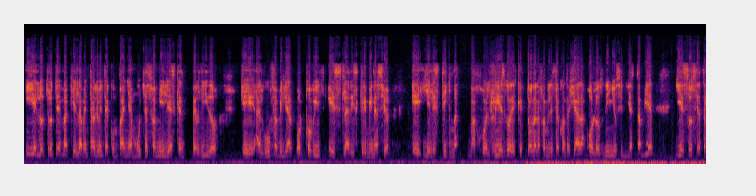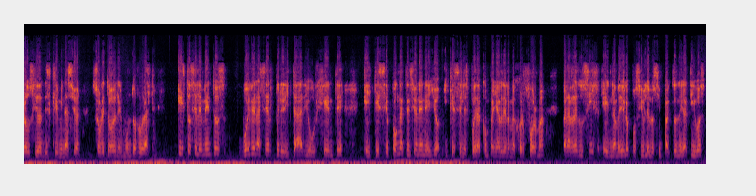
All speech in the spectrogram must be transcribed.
Y el otro tema que lamentablemente acompaña a muchas familias que han perdido eh, algún familiar por COVID es la discriminación eh, y el estigma bajo el riesgo de que toda la familia esté contagiada o los niños y niñas también, y eso se ha traducido en discriminación, sobre todo en el mundo rural. Estos elementos vuelven a ser prioritario, urgente, el que se ponga atención en ello y que se les pueda acompañar de la mejor forma para reducir en la medida de lo posible los impactos negativos,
